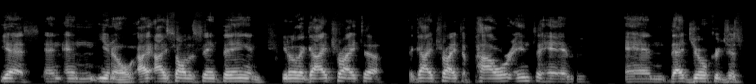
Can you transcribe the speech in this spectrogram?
Yes, and and you know I, I saw the same thing, and you know the guy tried to the guy tried to power into him, and that Joker just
